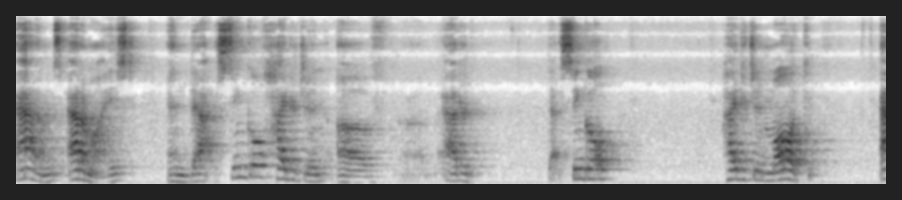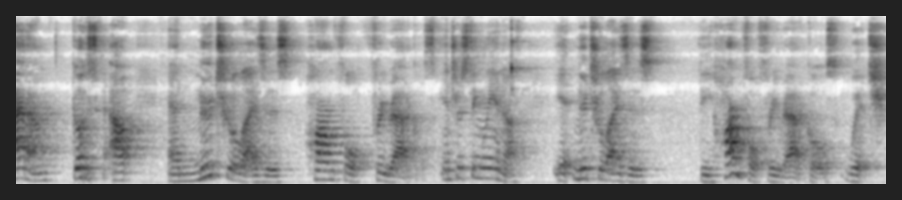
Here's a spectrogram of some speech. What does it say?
atoms, atomized, and that single hydrogen of uh, that single hydrogen molecule atom goes out and neutralizes harmful free radicals. Interestingly enough, it neutralizes the harmful free radicals which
